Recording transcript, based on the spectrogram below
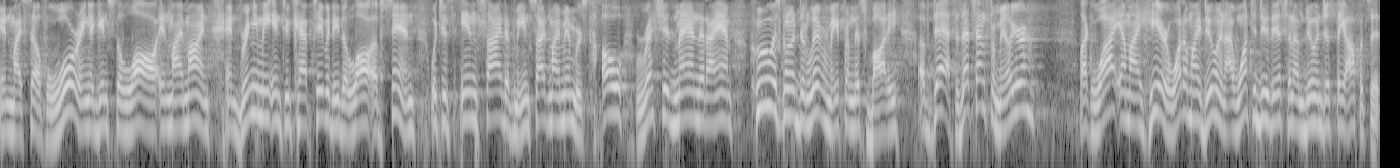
in myself, warring against the law in my mind, and bringing me into captivity the law of sin, which is inside of me, inside my members. Oh, wretched man that I am, who is going to deliver me from this body of death? Does that sound familiar? Like, why am I here? What am I doing? I want to do this and I'm doing just the opposite.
